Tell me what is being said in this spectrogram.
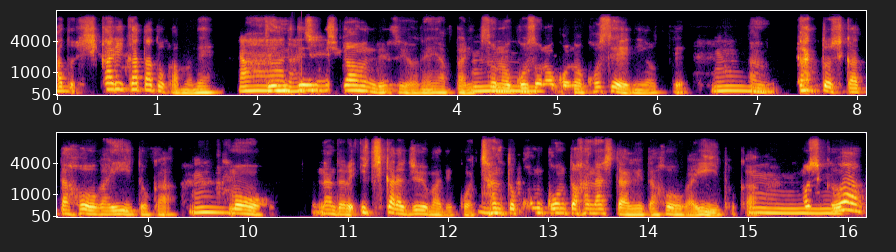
あと叱り方とかもね、全然違うんですよね、やっぱり。その子その子の個性によって。うん、ガッと叱った方がいいとか、もう、なんだろう、1から10までこう、ちゃんとコンコンと話してあげた方がいいとか、もしくは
